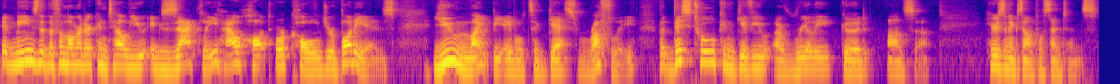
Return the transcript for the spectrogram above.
it means that the thermometer can tell you exactly how hot or cold your body is. You might be able to guess roughly, but this tool can give you a really good answer. Here's an example sentence.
